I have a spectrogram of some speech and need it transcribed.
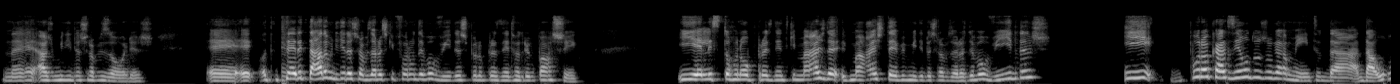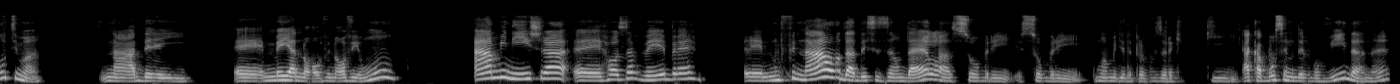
né, as medidas provisórias. É, é ter editado medidas provisórias que foram devolvidas pelo presidente Rodrigo Pacheco e ele se tornou o presidente que mais, de, mais teve medidas provisórias devolvidas. E, por ocasião do julgamento da, da última, na ADI é, 6991, a ministra é, Rosa Weber, é, no final da decisão dela sobre, sobre uma medida provisória que, que acabou sendo devolvida, né,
